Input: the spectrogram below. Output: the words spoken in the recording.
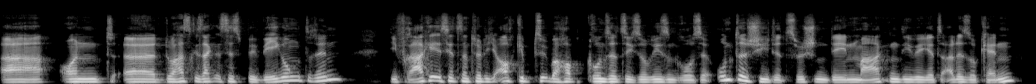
Äh, und äh, du hast gesagt, es ist Bewegung drin. Die Frage ist jetzt natürlich auch, gibt es überhaupt grundsätzlich so riesengroße Unterschiede zwischen den Marken, die wir jetzt alle so kennen?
